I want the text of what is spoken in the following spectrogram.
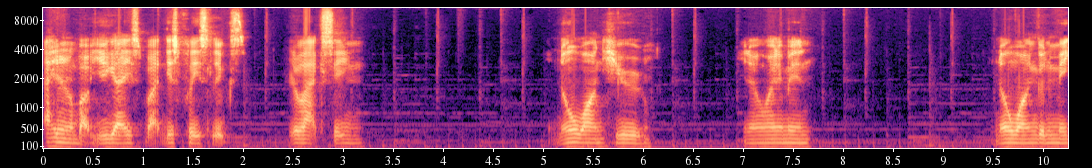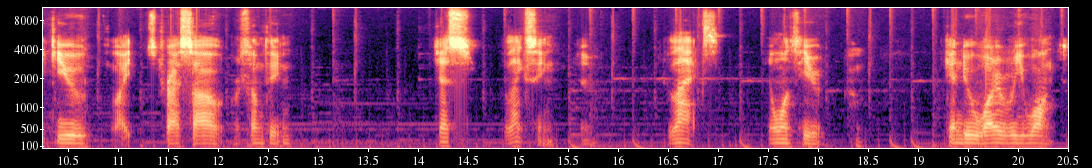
I don't know about you guys, but this place looks relaxing. No one here. You know what I mean? no one gonna make you like stress out or something just relaxing you know? relax. No one's here. Can do whatever you want.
